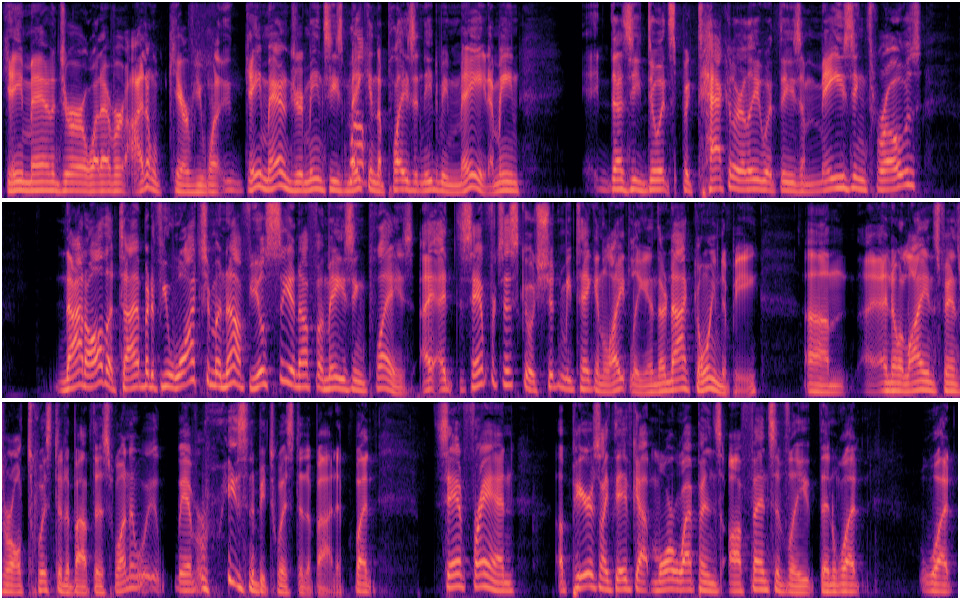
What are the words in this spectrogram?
game manager or whatever. I don't care if you want game manager means he's Well- making the plays that need to be made. I mean, does he do it spectacularly with these amazing throws? Not all the time, but if you watch him enough, you'll see enough amazing plays. I, I, San Francisco shouldn't be taken lightly, and they're not going to be. Um, I know Lions fans were all twisted about this one, and we, we have a reason to be twisted about it. But San Fran appears like they've got more weapons offensively than what what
